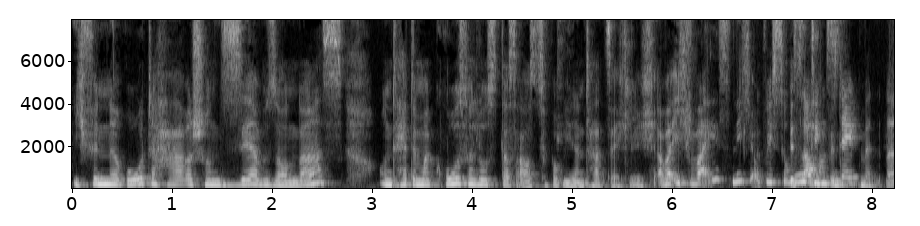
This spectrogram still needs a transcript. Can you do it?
ich finde rote Haare schon sehr besonders und hätte mal große Lust, das auszuprobieren tatsächlich. Aber ich weiß nicht, ob ich so Ist auch ein Statement, ne?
